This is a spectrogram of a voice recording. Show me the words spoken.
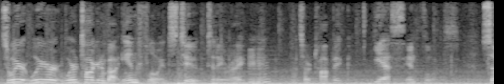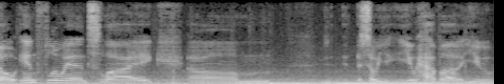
So we're we're we're talking about influence too today, right? Mm-hmm. That's our topic. yes, influence. So influence, like, um, so you, you have a you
